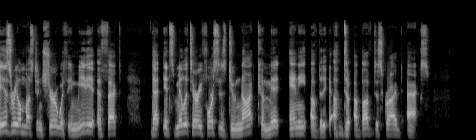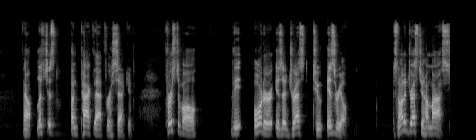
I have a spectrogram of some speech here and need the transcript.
Israel must ensure with immediate effect that its military forces do not commit any of the above described acts. Now, let's just unpack that for a second. First of all, the order is addressed to Israel. It's not addressed to Hamas.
